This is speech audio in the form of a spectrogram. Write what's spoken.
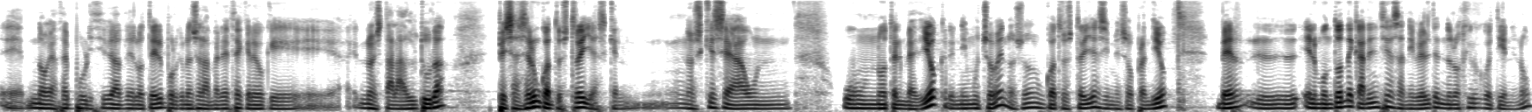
Eh, no voy a hacer publicidad del hotel porque no se la merece, creo que eh, no está a la altura, pese a ser un cuatro estrellas, que no es que sea un, hotel mediocre, ni mucho menos, son cuatro estrellas y me sorprendió ver el, montón de carencias a nivel tecnológico que tiene. ¿no?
